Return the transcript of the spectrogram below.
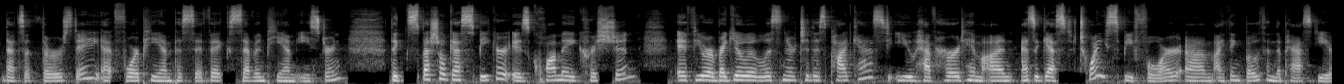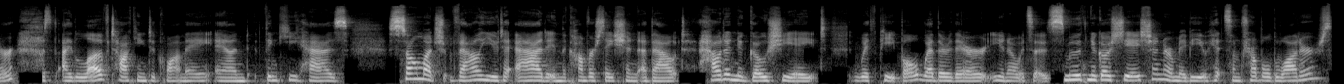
That's a Thursday at 4 p.m. Pacific, 7 p.m. Eastern. The special guest speaker is Kwame Christian. If you're a regular listener to this podcast, you have heard him on as a guest twice before. Um, I think both in the past year. I love talking to Kwame and think he has so much value to add in the conversation about how to negotiate with people, whether they're, you know, it's a smooth negotiation or maybe you hit some troubled waters,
